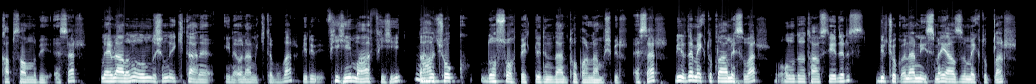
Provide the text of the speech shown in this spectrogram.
kapsamlı bir eser. Mevlana'nın onun dışında iki tane yine önemli kitabı var. Biri Fihi Ma Fihi. Daha Hı. çok dost sohbetlerinden toparlanmış bir eser. Bir de mektupnamesi var. Onu da tavsiye ederiz. Birçok önemli isme yazdığı mektuplar,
